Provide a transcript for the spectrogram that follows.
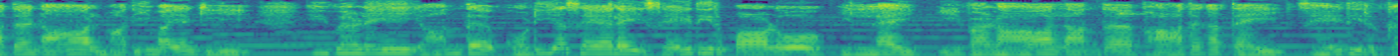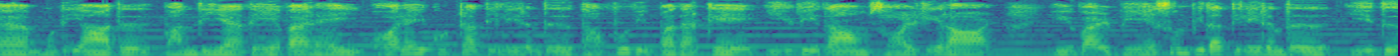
அதனால் மதிமயங்கி இவளே அந்த கொடிய செயலை செய்திருப்பாளோ? இல்லை இவளால் அந்த பாதகத்தை செய்திருக்க முடியாது. வந்திய தேவரை கொலை குற்றத்திலிருந்து தப்புவிப்பதற்கே இவ்விதம் சொல்கிறாள். இவள் பேசும் விதத்திலிருந்து இது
